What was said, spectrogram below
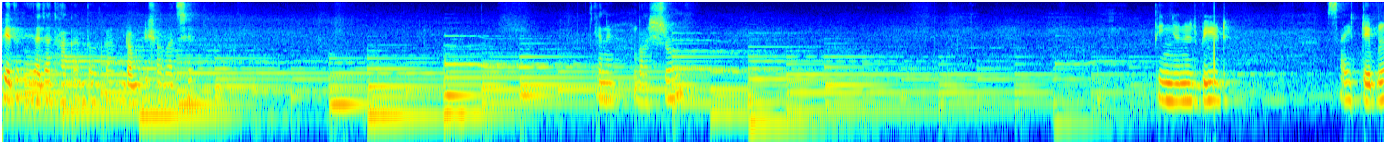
ভেতরে যা যা থাকার দরকার, মোটামুটি সব আছে। এখানে বাথরুম। তিনজনের বেড, সাইড টেবিল।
